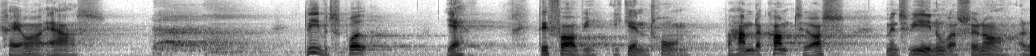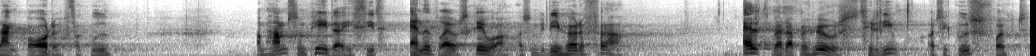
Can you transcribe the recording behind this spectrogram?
kræver af os. Livets brød, ja, det får vi igennem troen på ham, der kom til os, mens vi endnu var syndere og langt borte fra Gud. Om ham, som Peter i sit andet brev skriver, og som vi lige hørte før. Alt, hvad der behøves til liv og til Guds frygt,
